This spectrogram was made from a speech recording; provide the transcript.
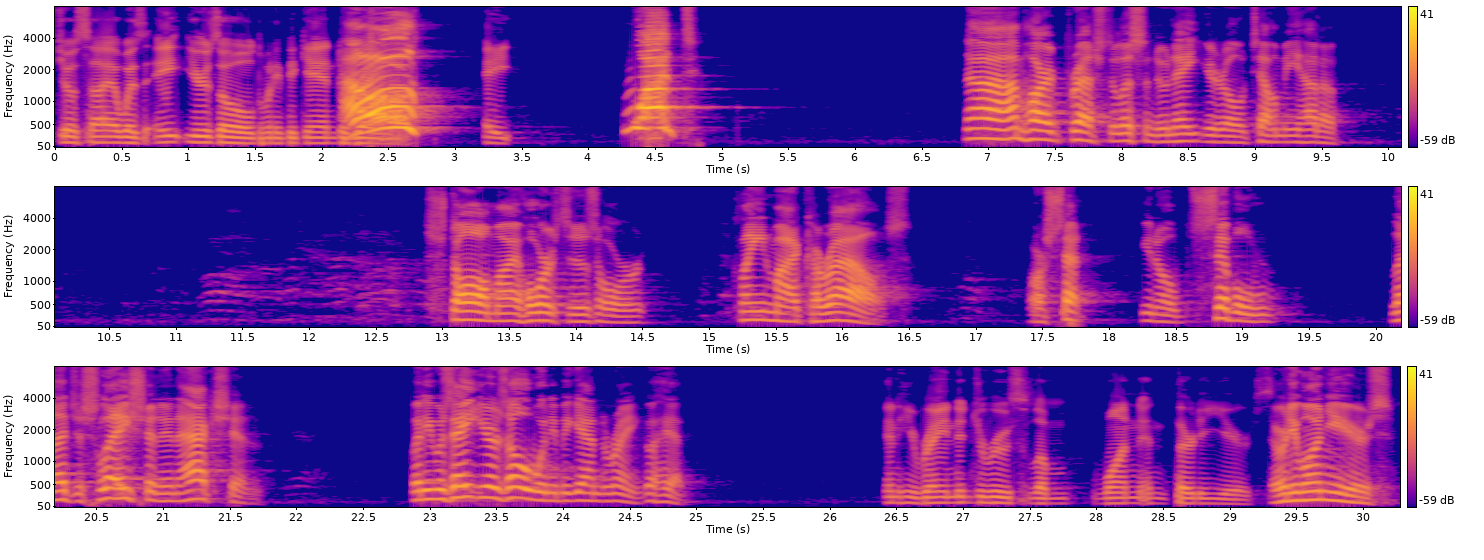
Josiah was eight years old when he began to How reign. old? Eight. What? Nah, I'm hard pressed to listen to an eight year old tell me how to stall my horses or clean my corrals or set, you know, civil legislation in action. But he was eight years old when he began to reign. Go ahead. And he reigned in Jerusalem one and thirty years. 31 years.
